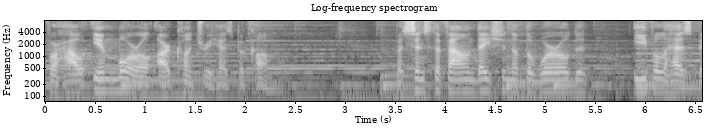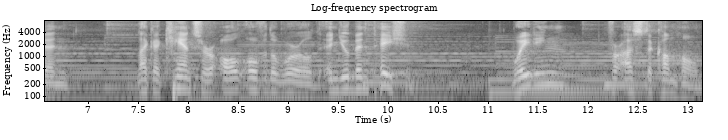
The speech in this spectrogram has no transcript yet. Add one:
for how immoral our country has become. But since the foundation of the world, evil has been like a cancer all over the world, and you've been patient, waiting for us to come home.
